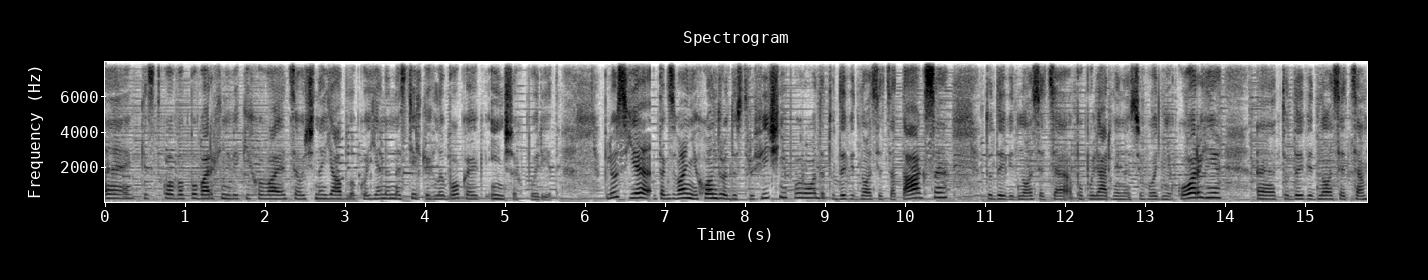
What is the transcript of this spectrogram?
е, кісткова поверхня, в якій ховається очне яблуко, є не настільки глибока, як інших порід. Плюс є так звані хондродистрофічні породи, туди відносяться такси, туди відносяться популярні на сьогодні коргі, е, туди відносяться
